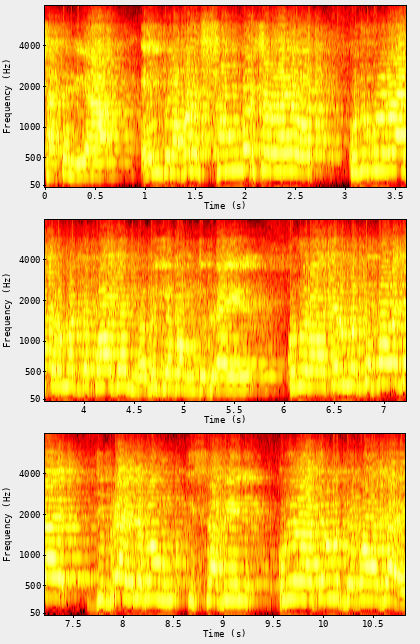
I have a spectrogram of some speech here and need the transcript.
সাথে নিয়া। এইগুলো হলো সংঘর্ষের রায়ত। কোন কোন রায়তের মধ্যে পাওয়া যায় নবীজি এবং জিব্রাইল, কোন রায়তের মধ্যে পাওয়া যায় জিব্রাইল এবং ইসরাফিল কোন রায়তের মধ্যে পাওয়া যায়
